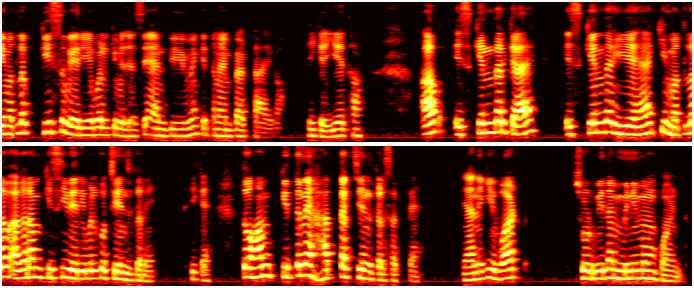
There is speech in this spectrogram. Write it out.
कि मतलब किस वेरिएबल की वजह से एनपीवी में कितना इम्पैक्ट आएगा? ठीक है, ये था। अब इसके अंदर क्या है? इसके अंदर ये है कि मतलब अगर हम किसी वेरिएबल को चेंज करें, ठीक है तो हम कितने हद तक चेंज कर सकते हैं? यानी कि what should be the minimum point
